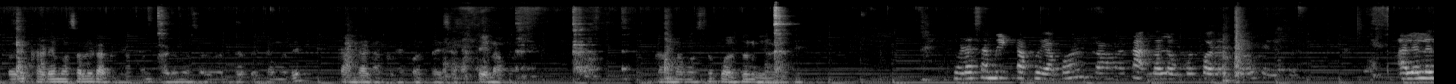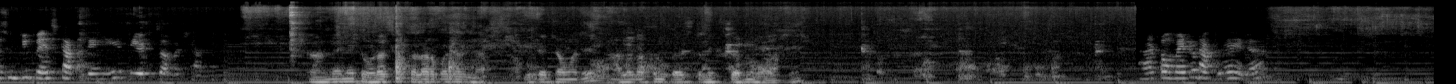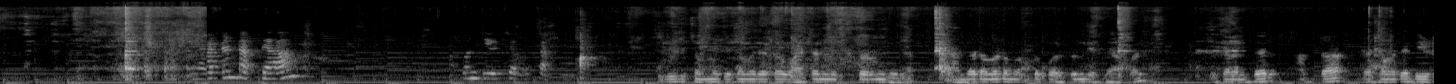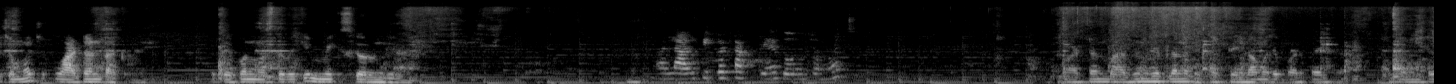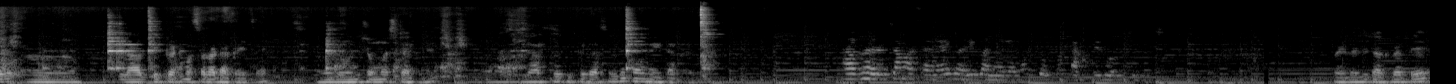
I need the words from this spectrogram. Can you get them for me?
पहिले खडे मसाले टाकले आपण खडे मसाल्यानंतर त्याच्यामध्ये कांदा टाकलाय परतायसाठी तेलामध्ये कांदा मस्त परतून घ्यायला. थोडासा मीठ टाकूया आपण कांदा लवकर परततो त्याच्यासाठी. आलं लसूणची पेस्ट टाकते ही दीड चमच. टाकते कांद्याने थोडासा कलर बदलला की त्याच्यामध्ये आलं लसूण पेस्ट मिक्स करून घ्यायची. हा टोमॅटो टाकूया ह्याला वाटण टाकते हा. आपण दीड चमच टाकते दीड चम्मच याच्यामध्ये आता वाटण मिक्स करून घेऊया. कांदा टोमॅटो मस्त परतून घेतला आपण. त्याच्यानंतर आता त्याच्यामध्ये दीड चम्मच वाटण टाकलं तर ते पण मस्तपैकी मिक्स करून घेऊया हा, लाल तिखट टाकते दोन चमच वाटण भाजून घेतलं ना त्याच्यात तेलामध्ये परतायचं. त्याच्यानंतर लाल तिखट मसाला टाकायचा आहे. दोन चम्मच टाकले. जास्त तिखट असेल तर कमी टाकायचं. हा घरचा मसाला आहे घरी बनवलेला तो पण टाकते दोन चमच पहिलं जे टाकलं ते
